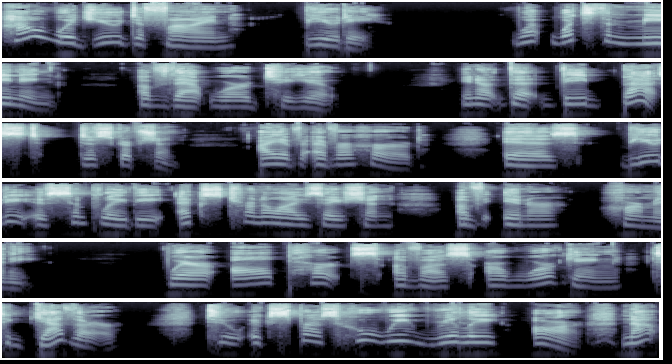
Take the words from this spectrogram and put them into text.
How would you define beauty? What, what's the meaning of that word to you? You know, the, the best description I have ever heard is beauty is simply the externalization of inner harmony where all parts of us are working together to express who we really are, not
